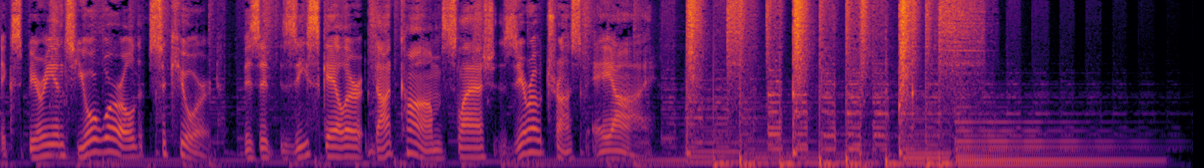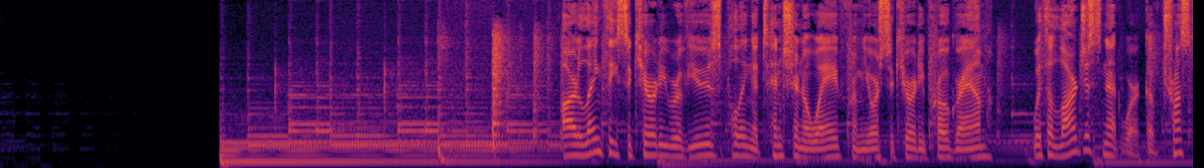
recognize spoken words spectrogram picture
Experience your world secured. Visit zscaler.com slash zero trust. Are lengthy security reviews pulling attention away from your security program? With the largest network of trust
